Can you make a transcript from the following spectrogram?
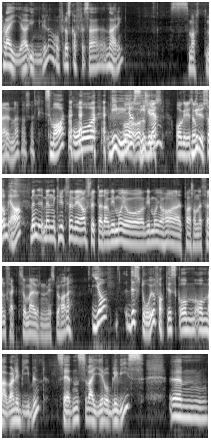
pleie av yngel og for å skaffe seg næring. Smart maur, da, kanskje? Smart, og vi vil jo si slem. Og grusom. grusom ja. Men, men, Knut, før vi avslutter i dag, vi må, jo, vi må jo ha et par sånne fun facts om mauren, hvis du har det? Ja, det står jo faktisk om, om mauren i Bibelen. Se dens veier og bli vis. Um,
